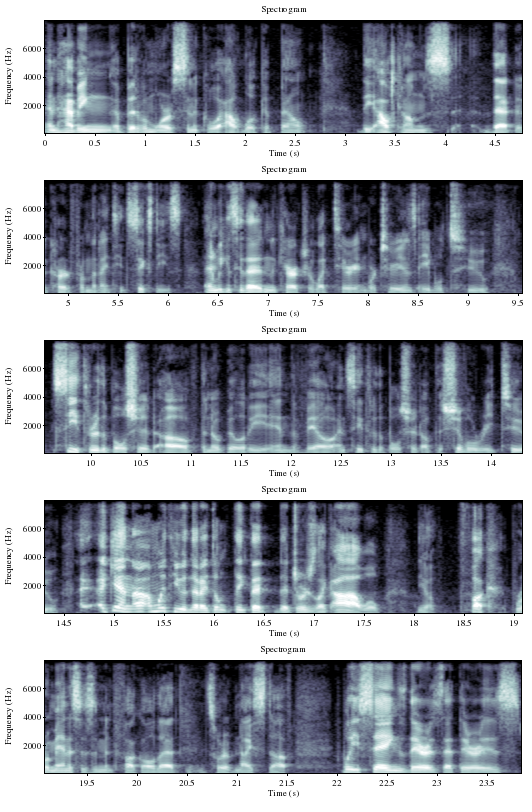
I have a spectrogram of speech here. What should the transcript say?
and having a bit of a more cynical outlook about the outcomes that occurred from the 1960s. And we can see that in a character like Tyrion, where Tyrion is able to see through the bullshit of the nobility in the Vale and see through the bullshit of the chivalry too. I- Again, I'm with you in that I don't think that that George is like, ah, well, you know, fuck romanticism and fuck all that sort of nice stuff. What he's saying there is that there is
